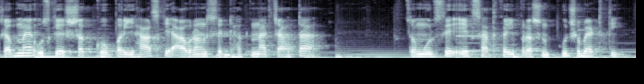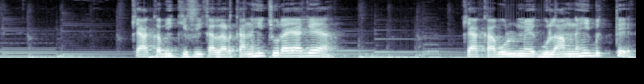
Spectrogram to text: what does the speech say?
जब मैं उसके शक को परिहास के आवरण से ढकना चाहता तो मुझसे एक साथ कई प्रश्न पूछ बैठती। क्या कभी किसी का लड़का नहीं चुराया गया? क्या काबुल में गुलाम नहीं बिकते?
